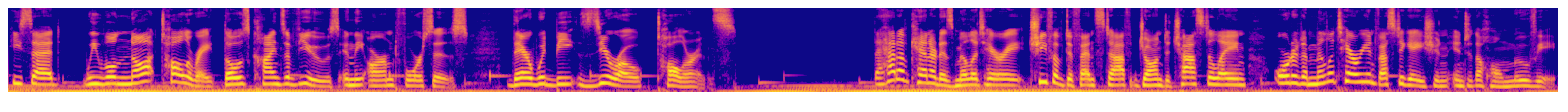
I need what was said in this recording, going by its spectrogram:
He said, We will not tolerate those kinds of views in the armed forces. There would be zero tolerance. The head of Canada's military, Chief of Defence Staff John de Chastelain, ordered a military investigation into the home movie.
